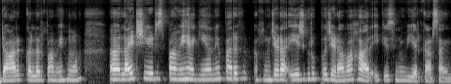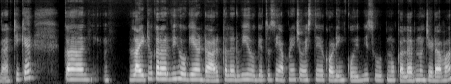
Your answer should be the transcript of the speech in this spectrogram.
ਡਾਰਕ ਕਲਰ ਭਾਵੇਂ ਹੋਣ ਲਾਈਟ ਸ਼ੇਡਸ ਭਾਵੇਂ ਹੈਗੀਆਂ ਨੇ, ਪਰ ਜਿਹੜਾ ਏਜ ਗਰੁੱਪ ਜਿਹੜਾ ਵਾ, ਹਰ ਇੱਕ ਇਸ ਨੂੰ ਵੀਅਰ ਕਰ ਸਕਦਾ, ਠੀਕ ਹੈ? ਲਾਈਟ ਕਲਰ ਵੀ ਹੋ ਗਿਆ ਡਾਰਕ ਕਲਰ ਵੀ ਹੋ ਗਿਆ ਤੁਸੀਂ ਆਪਣੇ ਚੋਇਸ ਦੇ ਅਕੋਰਡਿੰਗ ਕੋਈ ਵੀ ਸੂਟ ਨੂੰ ਕਲਰ ਨੂੰ ਜਿਹੜਾ ਵਾ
